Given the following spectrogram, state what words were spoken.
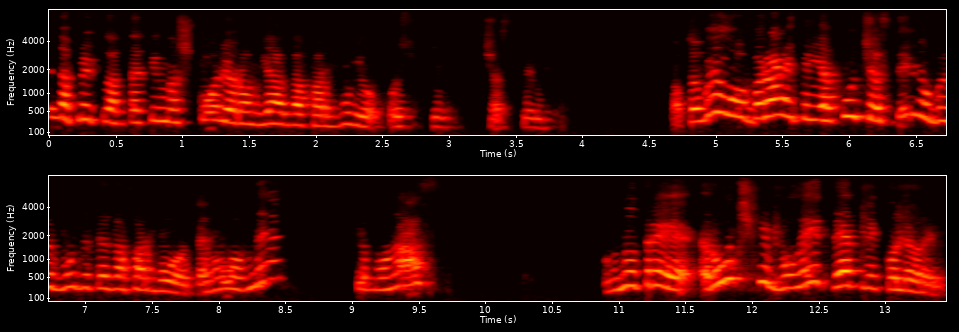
Наприклад, таким ж кольором я зафарбую ось цю частинку. Тобто ви обираєте, яку частину ви будете зафарбовувати. Головне, щоб у нас внутри ручки були теплі кольори.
